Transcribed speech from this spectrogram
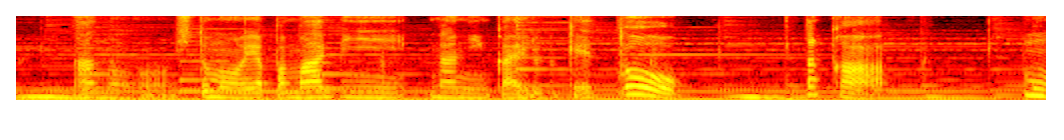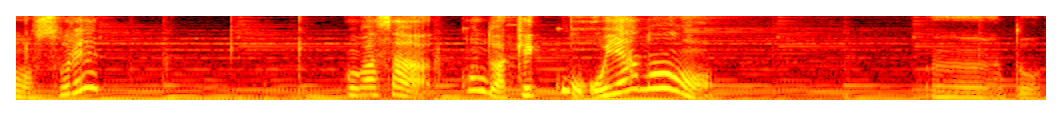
うん、あの人もやっぱ周りに何人かいるけど、うん、なんかもうそれはさ今度は結構親のうんと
